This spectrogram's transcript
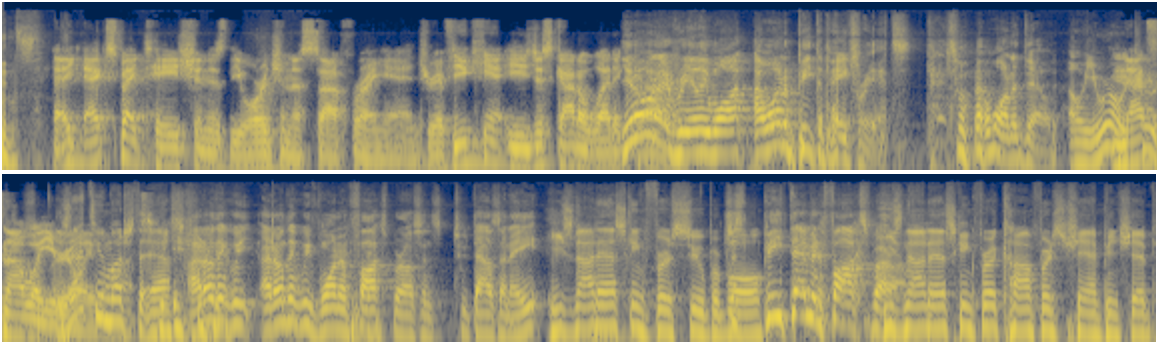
It's- Expectation is the origin of suffering, Andrew. If you can't, you just gotta let it You know what I really want? I want to beat the Patriots. That's what I want to do. Oh, you were. And 0-2 that's not what you is really that too much to ask? I don't think we. I don't think we've won in Foxborough since 2008. He's not asking for a Super Bowl. Just Bowl. beat them in Foxborough. He's not asking for a conference championship.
